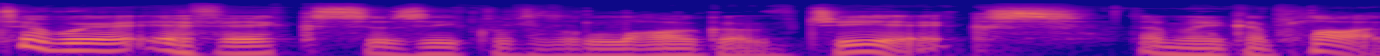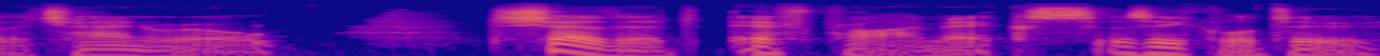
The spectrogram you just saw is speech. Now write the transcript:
to where fx is equal to the log of gx, then we can apply the chain rule to show that f prime x is equal to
